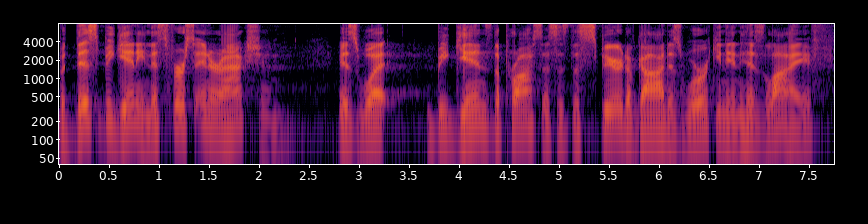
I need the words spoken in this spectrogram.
But this beginning, this first interaction, is what begins the process as the Spirit of God is working in his life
